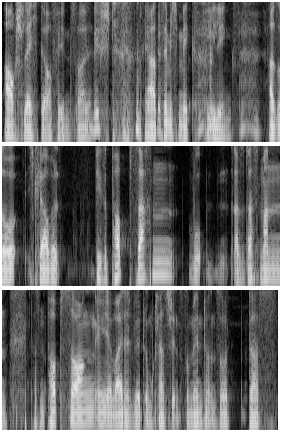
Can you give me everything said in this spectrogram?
auch schlechte auf jeden Fall. Gemischt. Ja, ziemlich mixed feelings. Also ich glaube, diese Pop-Sachen, wo, also dass man, dass ein Pop-Song irgendwie erweitert wird um klassische Instrumente und so, das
